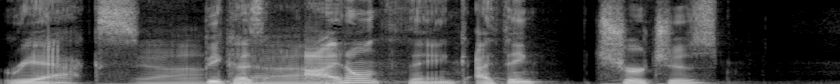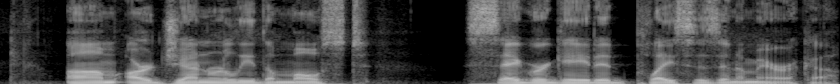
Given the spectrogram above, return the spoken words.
reacts Yeah, because i don't think i think churches um, are generally the most segregated places in america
